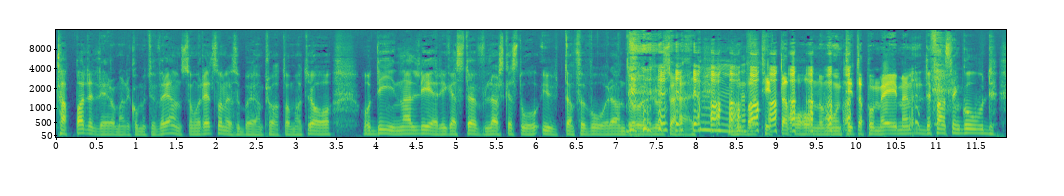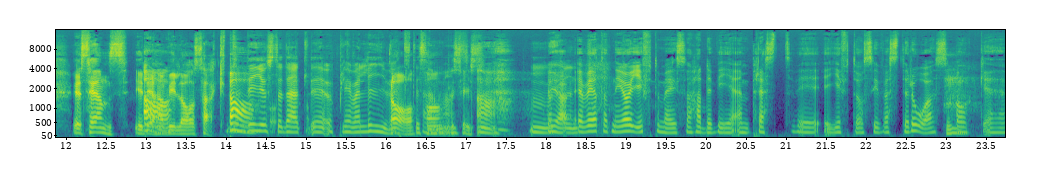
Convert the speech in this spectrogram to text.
tappade det de hade kommit överens om. Och rätt som det så började han prata om att ja, och dina leriga stövlar ska stå utanför våran dörr och så här. Och hon bara tittar på honom och hon tittar på mig. Men det fanns en god essens i det Ja. han ville ha sagt. Ja. Det är just det där att eh, uppleva livet Ja, tillsammans. ja, precis. Mm, vad Ja, fint. jag vet att när jag gifte mig så hade vi en präst, vi gifte oss i Västerås Mm. och, eh,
